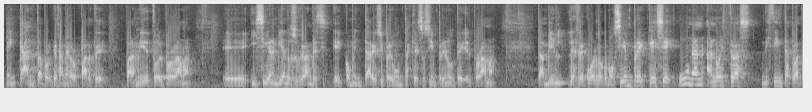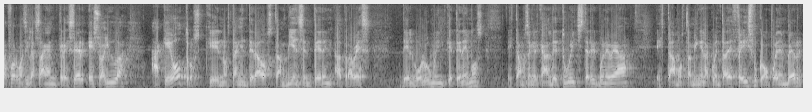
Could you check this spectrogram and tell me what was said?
me encanta porque es la mejor parte para mí de todo el programa. Eh, y sigan enviando sus grandes eh, comentarios y preguntas, que eso siempre nutre el programa. También les recuerdo, como siempre, que se unan a nuestras distintas plataformas y las hagan crecer. Eso ayuda a que otros que no están enterados también se enteren a través del volumen que tenemos. Estamos en el canal de Twitch de Ritmo NBA. Estamos también en la cuenta de Facebook, como pueden ver,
